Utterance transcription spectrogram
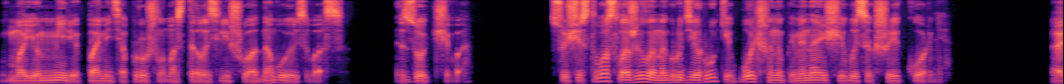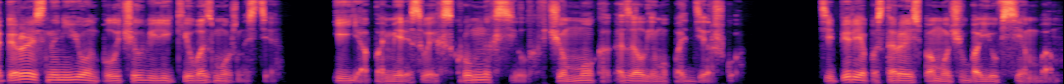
В моем мире память о прошлом осталась лишь у одного из вас — Зодчего. Существо сложило на груди руки, больше напоминающие высохшие корни. Опираясь на нее, он получил великие возможности. И я, по мере своих скромных сил, в чем мог, оказал ему поддержку. Теперь я постараюсь помочь в бою всем вам,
